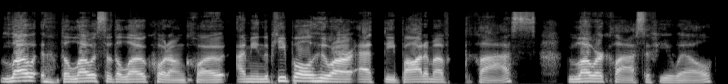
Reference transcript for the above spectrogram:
low the lowest of the low quote unquote i mean the people who are at the bottom of class lower class if you will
